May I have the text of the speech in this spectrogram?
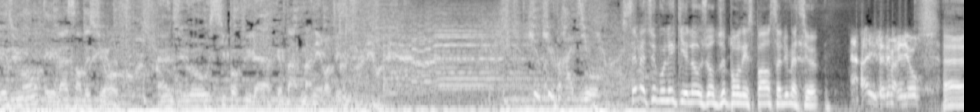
Mario Dumont et Vincent Dessureau. Un duo aussi populaire que Batman et Robin. Cube Radio. C'est Mathieu Boulay qui est là aujourd'hui pour les sports. Salut Mathieu. Hey, salut Mario. Euh,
